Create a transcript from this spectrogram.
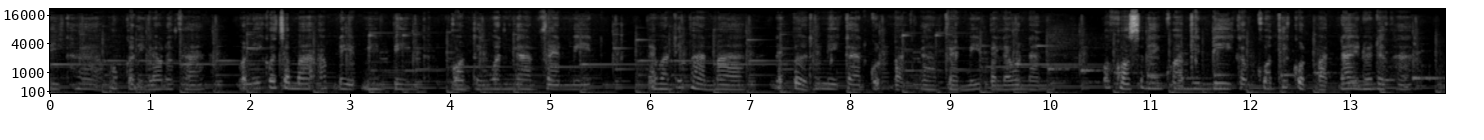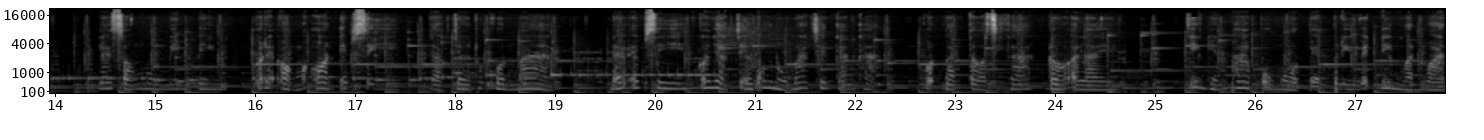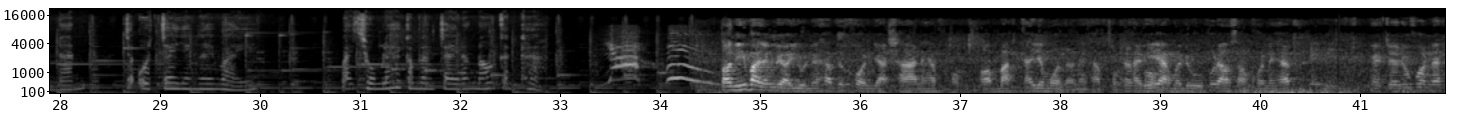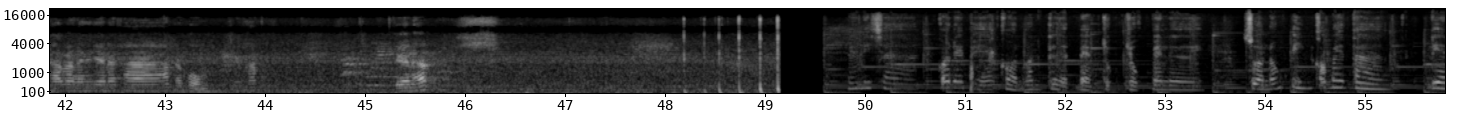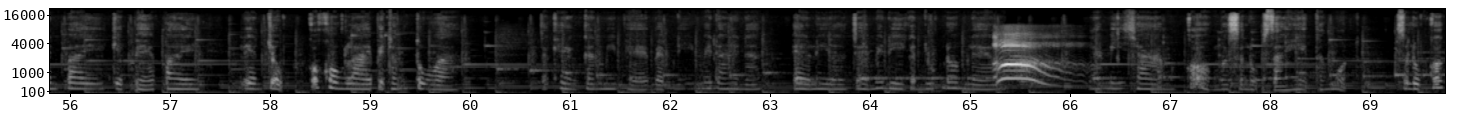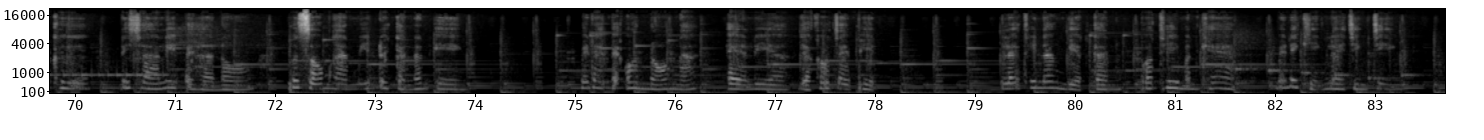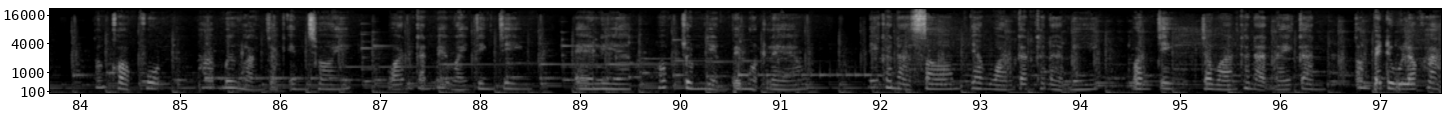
ดีค่ะ พบกันอีกแล้วนะคะ วันนี้ก็จะมาอัปเดตมีนปิง ก่อนถึงวันงานแฟนมีตในวันที่ผ่านมาได้เปิดให้มีการกดบัตรงานแฟนมีตไปแล้ววันนั้น ก็ขอแสดงความยินดีกับคนที่กดบัตรได้ด้วยนะคะ และสองหมู่มินปิง ก็ได้ออกมาอ้อน FC อยากเจอทุกคนมาก แล้ว FC ก็อยากเจอพวกหนูมากเช่นกันค่ะ กดบัตรต่อสิคะรออะไร ยิ่งเห็นภาพโปรโมทแบบพรีเวดดิ้งหวานๆนั้น จะอดใจยังไงไหว ไปชมและให้กำลังใจน้องๆกันค่ะ ตอนนี้บัตรยังเหลืออยู่นะครับ ทุกคนอย่าช้านะครับผมเพราะบัตรใกล้จะหมดแล้วนะครับผมครับใครที่ผมอยากมาดูพวกเราสองคนนะครับอยากเจอทุกคนนะครับมากันเยอะนะครับครับผมครับ เจอกันนะครับ และนิชาก็ได้แผลก่อนวันเกิดแบบจุกๆไปเลย ส่วนน้องปิงก็ไม่ต่าง เรียนไปเก็บแผลไป เรียนจบก็คงลายไปทั้งตัว จะแข่งกันมีแผลแบบนี้ไม่ได้นะ แอเรียใจไม่ดีกันยุคด้อมแล้ว และมีชามก็ออกมาสรุปสาเหตุทั้งหมด สรุปก็คือนิชารีบไปหาน้อง เพื่อซ้อมงานมิตรด้วยกันนั่นเอง ไม่ได้ไปอ้อนน้องนะ แอเรียอย่าเข้าใจผิด และที่นั่งเบียดกัน เพราะที่มันแคบไม่ได้ขิงเลยจริง ๆ ต้องขอบคุณภาพเบื้องหลังจากเอ็มชอยหวานกันไม่ไหวจริงๆ แอเรียฮอบจนเหยียนไปหมดแล้ว นี่ขนาดซ้อมยังหวานกันขนาดนี้ วันจริงจะหวานขนาดไหนกัน ต้องไปดูแล้วค่ะ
